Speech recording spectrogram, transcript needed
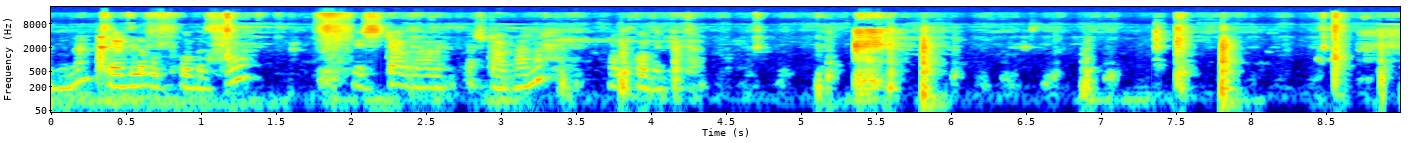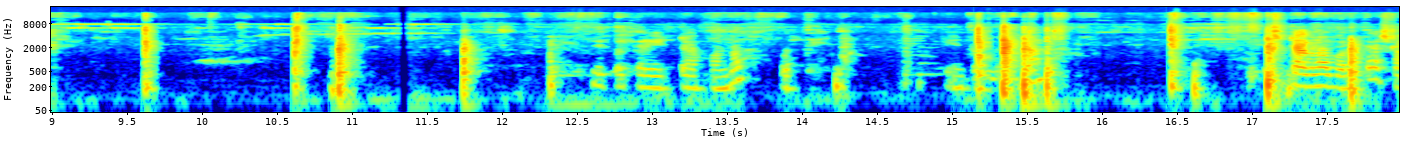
ಅದನ್ನು ಎಳ್ಳು ಉತ್ಕೋಬೇಕು ಎಷ್ಟಾಗಲ ಆಗುತ್ತೆ ಅಷ್ಟಾಗಲೂ ಉತ್ಕೋಬೇಕು ಸ್ವಲ್ಪ ಹಿಟ್ಟು ಹಾಕೊಂಡು ಎಷ್ಟು ಅಗಲ ಬರುತ್ತೆ ಅಷ್ಟು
